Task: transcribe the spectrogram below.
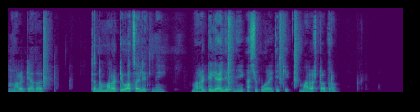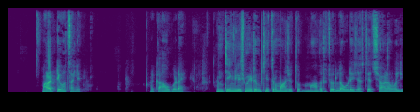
मराठी आता त्यांना मराठी वाचायला येत नाही मराठी लिहायला येत नाही अशी पोरं आहेत एक एक महाराष्ट्रात राहून. मराठी वाचायला येत नाही. का अवघड आहे? आणि ती इंग्लिश मिडियमची तर माझ्या तर माधुरचोर लवड्याची असतात शाळावाली.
